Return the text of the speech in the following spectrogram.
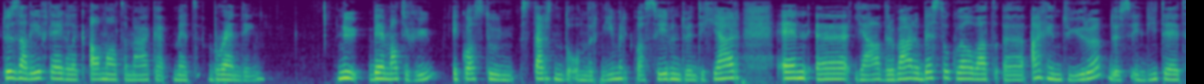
Dus dat heeft eigenlijk allemaal te maken met branding. Nu, bij Mathieu, ik was toen startende ondernemer, ik was 27 jaar. En uh, ja, er waren best ook wel wat uh, agenturen. Dus in die tijd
